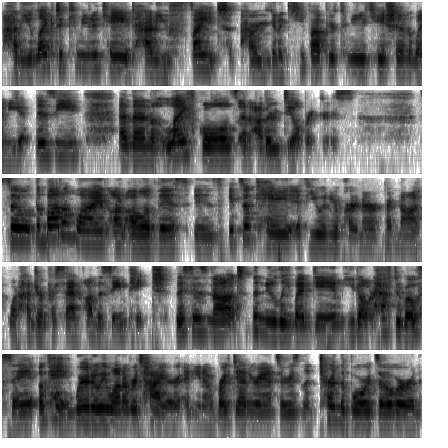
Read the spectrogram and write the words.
how do you like to communicate? How do you fight? How are you going to keep up your communication when you get busy? And then life goals and other deal breakers. So, the bottom line on all of this is it's okay if you and your partner are not 100% on the same page. This is not the newlywed game. You don't have to both say, okay, where do we want to retire? And, you know, write down your answers and then turn the boards over. And,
